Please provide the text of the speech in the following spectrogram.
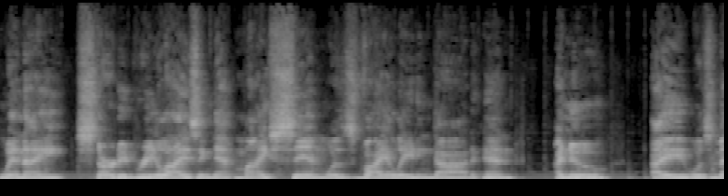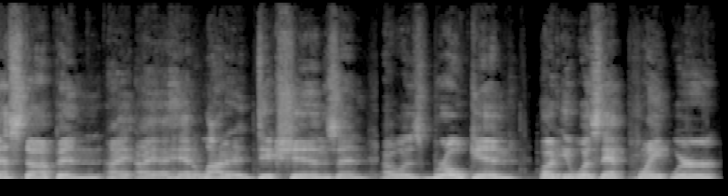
when I started realizing that my sin was violating God. And I knew I was messed up and I, I, had a lot of addictions and I was broken. But it was that point where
